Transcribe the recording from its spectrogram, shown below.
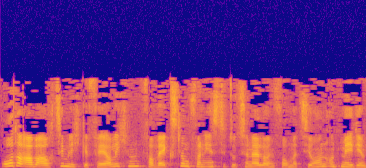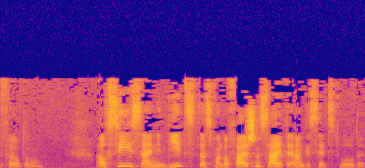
oder aber auch ziemlich gefährlichen Verwechslung von institutioneller Information und Medienförderung. Auch sie ist ein Indiz, das von der falschen Seite angesetzt wurde.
